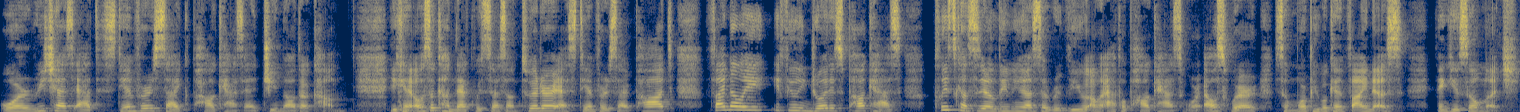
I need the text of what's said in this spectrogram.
or reach us at stanfordpsychpodcast at gmail.com. You can also connect with us on Twitter at stanfordpsychpod. Finally, if you enjoy this podcast, please consider leaving us a review on Apple Podcasts or elsewhere so more people can find us. Thank you so much.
